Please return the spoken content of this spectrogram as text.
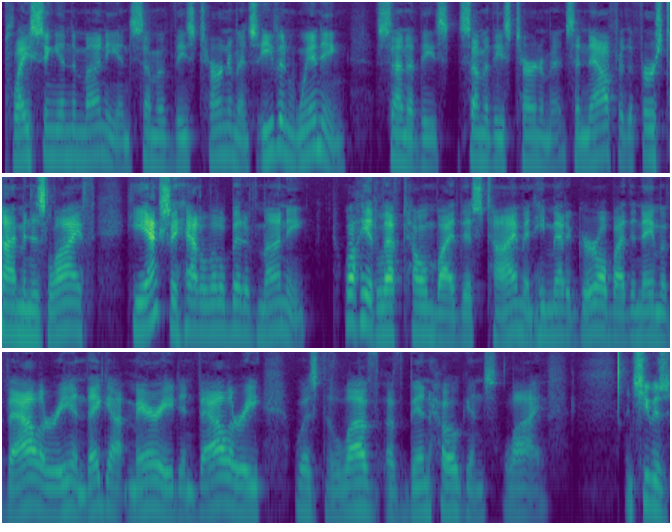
placing in the money in some of these tournaments, even winning some of these some of these tournaments. And now for the first time in his life, he actually had a little bit of money. Well, he had left home by this time and he met a girl by the name of Valerie and they got married and Valerie was the love of Ben Hogan's life. And she was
